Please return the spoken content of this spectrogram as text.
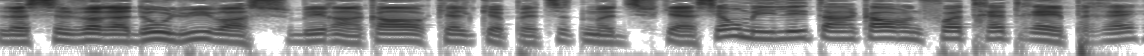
le Silverado, lui, va subir encore quelques petites modifications, mais il est encore une fois très, très près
